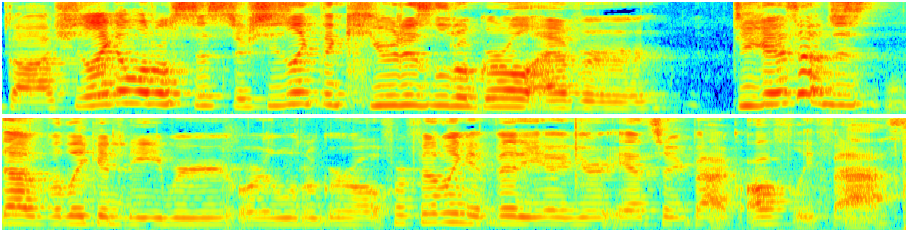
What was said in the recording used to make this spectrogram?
Gosh, she's like a little sister. She's like the cutest little girl ever. Do you guys have just have like a neighbor or a little girl? For filming a video, you're answering back awfully fast.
